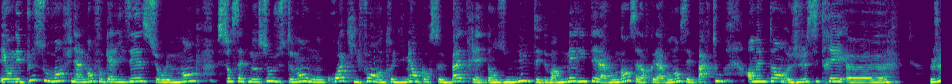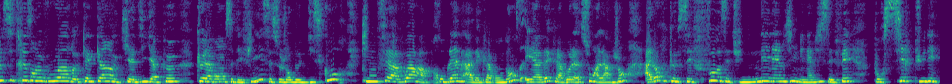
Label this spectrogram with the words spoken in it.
Et on est plus souvent finalement focalisé sur le manque, sur cette notion justement où on croit qu'il faut entre guillemets encore se battre et être dans une lutte et devoir mériter l'abondance alors que l'abondance est partout. En même temps, je citerai... Euh je citerai sans le vouloir quelqu'un qui a dit il y a peu que l'abondance était finie. C'est ce genre de discours qui nous fait avoir un problème avec l'abondance et avec la relation à l'argent, alors que c'est faux. C'est une énergie. Une énergie, c'est fait pour circuler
